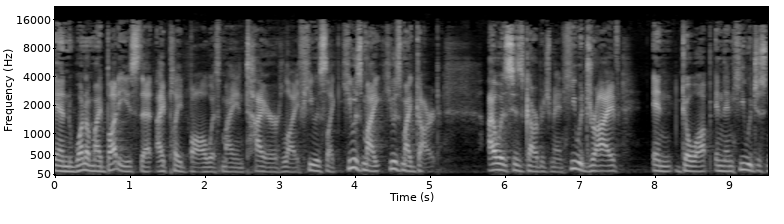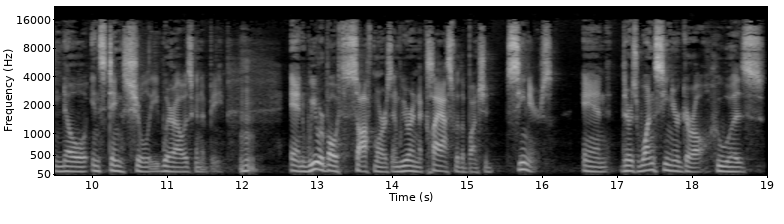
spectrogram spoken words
And one of my buddies that I played ball with my entire life, he was like he was my he was my guard. I was his garbage man. He would drive and go up and then he would just know instinctually where I was going to be. Mm-hmm. And we were both sophomores and we were in a class with a bunch of seniors. And there's one senior girl who was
